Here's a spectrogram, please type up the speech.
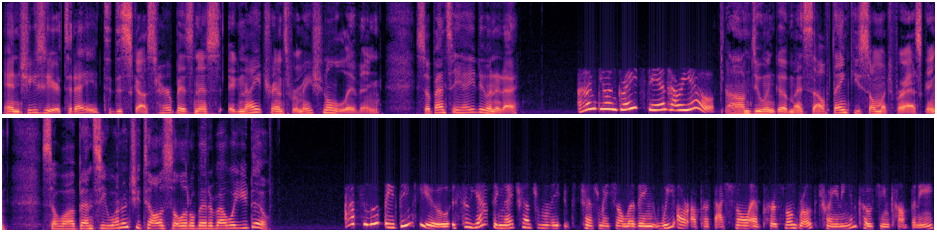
and she's here today to discuss her business, Ignite Transformational Living. So, Bency, how you doing today? I'm doing great, Stan. How are you? I'm doing good myself. Thank you so much for asking. So, uh, why don't you tell us a little bit about what you do? Absolutely. Thank you. So, yes, Ignite Transforma- Transformational Living, we are a professional and personal growth training and coaching company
